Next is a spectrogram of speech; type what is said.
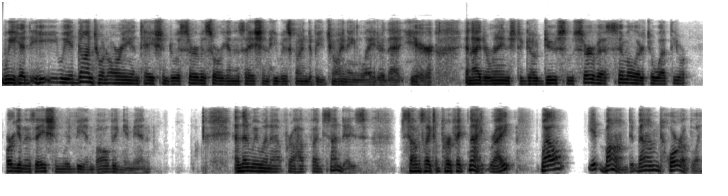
we had he, we had gone to an orientation to a service organization he was going to be joining later that year, and I'd arranged to go do some service similar to what the organization would be involving him in. And then we went out for hot fudge sundaes. Sounds like a perfect night, right? Well, it bombed. It bombed horribly.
